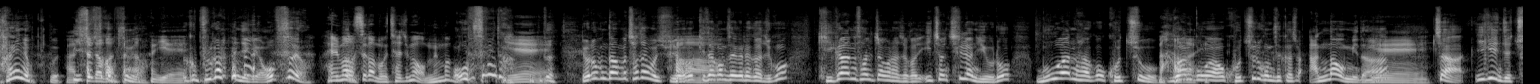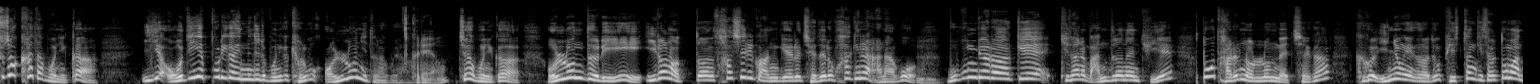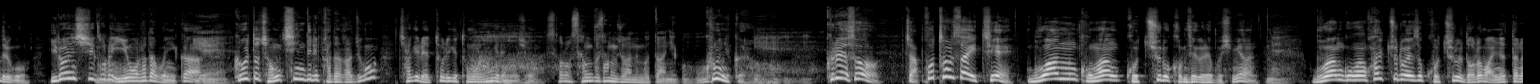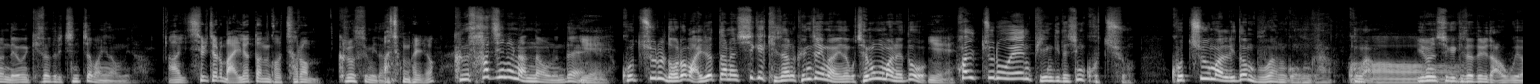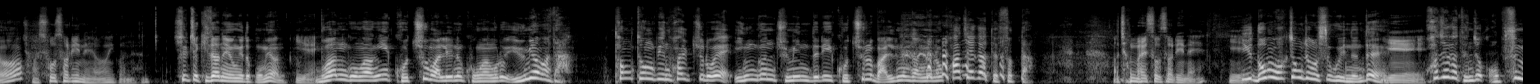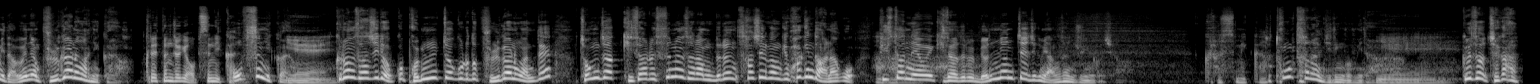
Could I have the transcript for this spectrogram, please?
당연히 없고요. 아, 있을 수가 찾아봤다. 없습니다. 예. 그 불가능한 얘기예요. 없어요. 헬마우스가 못 찾으면 없는 겁니다. 없습니다. 예. 그러니까 여러분도 한번 찾아보십시오. 아. 기사 검색을 해가지고 기간 설정을 하셔가지고 2007년 이후로 무안하고 고추, 무안공항하고 고추를 검색하시면 안 나옵니다. 아. 예. 자, 이게 이제 추적하다 보니까 이게 어디에 뿌리가 있는지를 보니까 결국 언론이더라고요. 그래요? 제가 보니까 언론들이 이런 어떤 사실관계를 제대로 확인을 안 하고 음. 무분별하게 기사를 만들어낸 뒤에 또 다른 언론 매체가 그걸 인용해가지고 비슷한 기사를 또 만들고 이런 식으로 어. 이용을 하다 보니까 예. 그걸 또 정치인들이 받아가지고 자기 레토릭에 동원을 하게 된 거죠. 아, 서로 상부상조하는 것도 아니고. 그러니까요. 예. 그래서 자 포털 사이트에 무한공항 고추로 검색을 해보시면 네. 무한공항 활주로 해서 고추를 널어 말렸다는 내용의 기사들이 진짜 많이 나옵니다. 아 실제로 말렸던 것처럼. 그렇습니다. 아 정말요? 그 사진은 안 나오는데 예. 고추를 널어 말렸다는 식의 기사는 굉장히 많이 나오고 제목만 해도 예. 활주로엔 비행기 대신 고추, 고추 말리던 무한공항, 공항 어. 이런 식의 기사들이 나오고요. 소설이네요 이거는. 실제 기사 내용에도 보면 예. 무한공항이 고추 말리는 공항으로 유명하다. 텅텅 빈 활주로에 인근 주민들이 고추를 말리는 장면은 화제가 됐었다. 아, 정말 소설이네. 예. 이게 너무 확정적으로 쓰고 있는데 예. 화제가 된 적 없습니다. 왜냐하면 불가능하니까요. 그랬던 적이 없으니까. 없으니까요. 예. 그런 사실이 없고 법률적으로도 불가능한데 정작 기사를 쓰는 사람들은 사실관계 확인도 안 하고 비슷한 아. 내용의 기사들을 몇 년째 지금 양산 중인 거죠. 그렇습니까? 통탄한 일인 겁니다. 예. 그래서 제가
